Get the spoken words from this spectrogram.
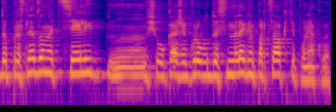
да преследваме цели, ще го кажа грубо, да си налегнем парцалките понякога.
